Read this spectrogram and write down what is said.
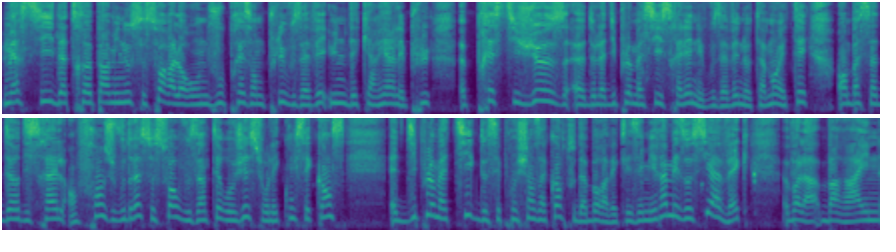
Merci d'être parmi nous ce soir. Alors, on ne vous présente plus. Vous avez une des carrières les plus euh, prestigieuses euh, de la diplomatie israélienne et vous avez notamment été ambassadeur d'Israël en France. Je voudrais ce soir vous interroger sur les conséquences euh, diplomatiques de ces prochains accords. Tout d'abord avec les Émirats, mais aussi avec, voilà, Bahreïn,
